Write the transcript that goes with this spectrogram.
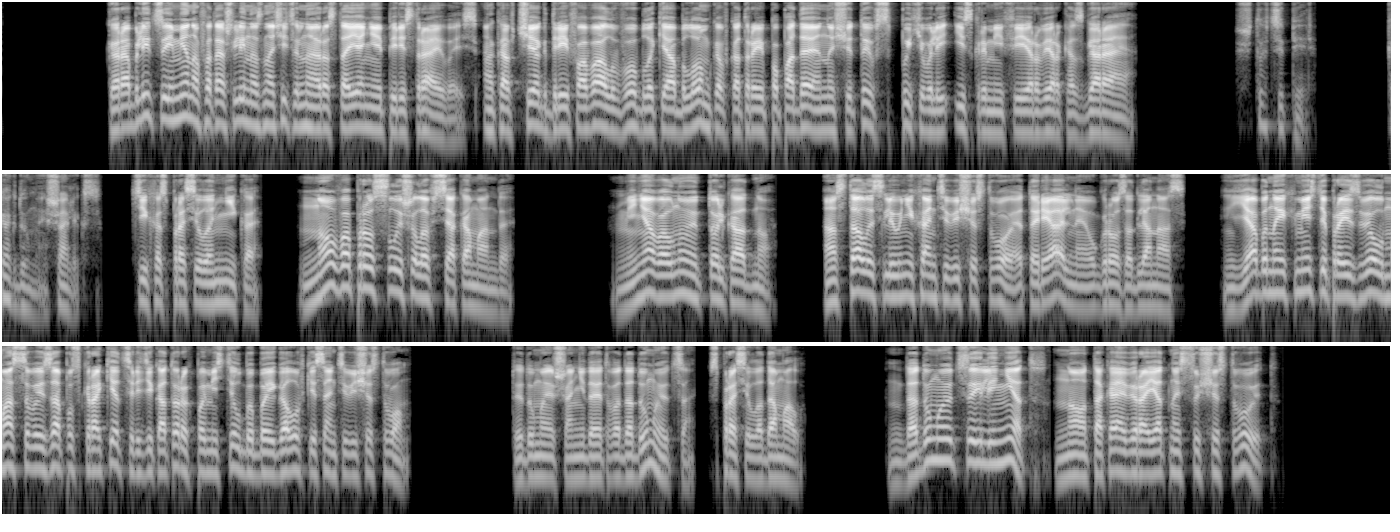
Корабли Цейменов отошли на значительное расстояние, перестраиваясь, а ковчег дрейфовал в облаке обломков, которые, попадая на щиты, вспыхивали искрами фейерверка, сгорая. «Что теперь? Как думаешь, Алекс?» — тихо спросила Ника. Но вопрос слышала вся команда. «Меня волнует только одно. Осталось ли у них антивещество? Это реальная угроза для нас. Я бы на их месте произвел массовый запуск ракет, среди которых поместил бы боеголовки с антивеществом. Ты думаешь, они до этого додумаются? спросил Адамал. Додумаются или нет, но такая вероятность существует.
